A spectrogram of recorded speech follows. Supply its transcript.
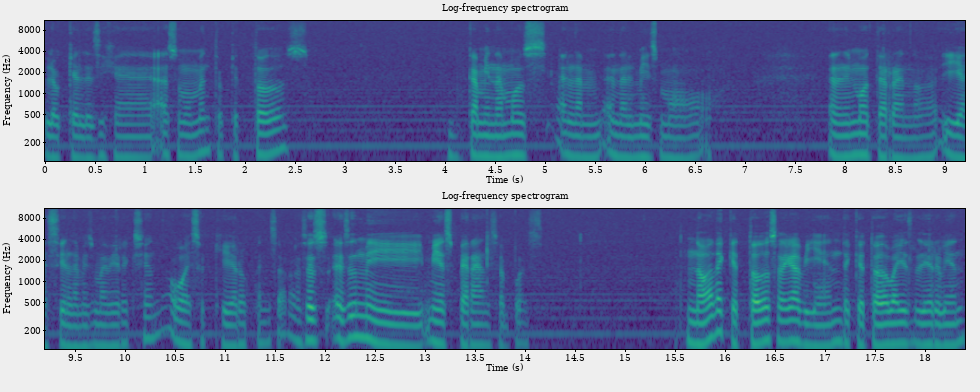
lo que les dije hace su momento, que todos caminamos en, la, en el mismo en el mismo terreno y así en la misma dirección o eso quiero pensar. Esa es, esa es mi, mi esperanza pues. No de que todo salga bien de que todo vaya a salir bien.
